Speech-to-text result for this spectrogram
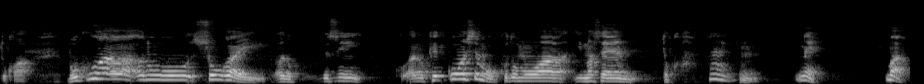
とか、僕は、あの、生涯、あの、別に、あの、結婚しても子供はいません、とか、はい。ね。まあ、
